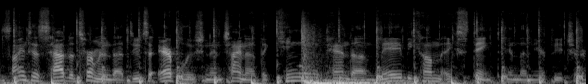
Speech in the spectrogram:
Scientists have determined that due to air pollution in China, the Qinling panda may become extinct in the near future.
